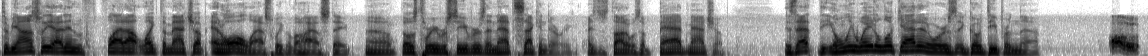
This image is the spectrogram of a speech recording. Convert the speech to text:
to be honest with you, I didn't flat out like the matchup at all last week with Ohio State. Uh, those three receivers and that secondary. I just thought it was a bad matchup. Is that the only way to look at it, or does it go deeper than that? Oh,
